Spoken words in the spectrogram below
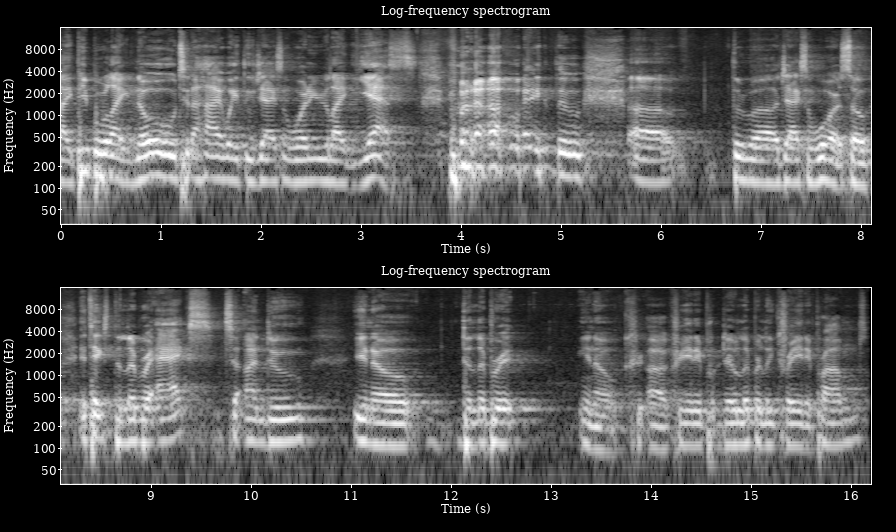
Like people were like, no to the highway through Jackson Ward, and you're like, yes for the highway through uh, through uh, Jackson Ward. So it takes deliberate acts to undo, you know, deliberate, you know, cr- uh, created deliberately created problems.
